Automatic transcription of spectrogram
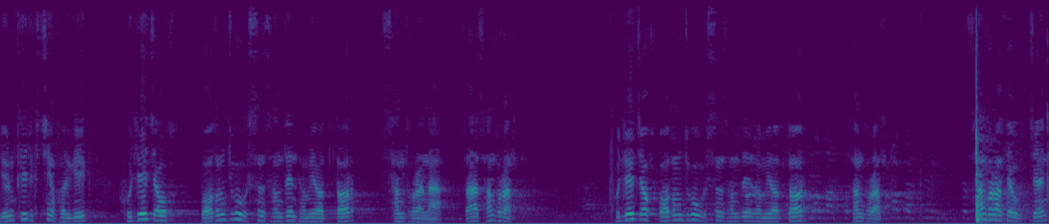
ерөнхийлөгчийн хоргийг хүлээж авах боломжгүй гэсэн саналын томьёо бодлоор санал хураана. За санал хураалт. Хүлээж авах боломжгүй гэсэн саналын томьёо бодлоор санал хураалт. Санал хураалт явагдаж байна.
